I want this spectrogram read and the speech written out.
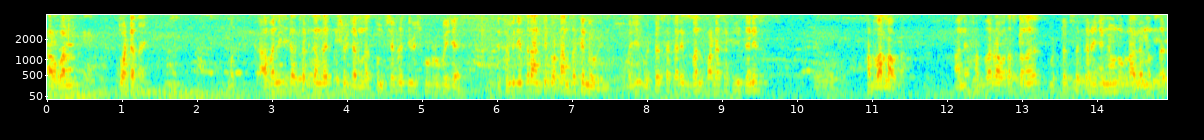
अहवाल तोट्यात आहे. मग आबांनी त्यासाठी त्यांना एक प्रश्न विचारला तुमच्याकडे ते वीस कोटी रुपये जे आहे ते तुम्ही दिले तर आणखी तोटा आमचा कमी होईल. म्हणजे विठ्ठल सहकारी बंद पाडण्यासाठी त्यांनीच हातभार लावला. आणि हातभार लावत असताना विठ्ठल सहकारीची निवडणूक लागल्यानंतर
